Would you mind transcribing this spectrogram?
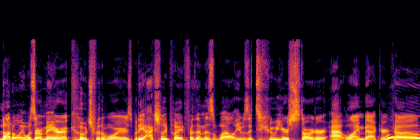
Not only was our mayor a coach for the Warriors, but he actually played for them as well. He was a two year starter at linebacker, Kyle.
